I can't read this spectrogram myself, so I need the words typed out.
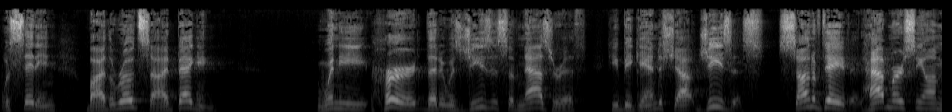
was sitting by the roadside begging. When he heard that it was Jesus of Nazareth, he began to shout, Jesus, son of David, have mercy on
